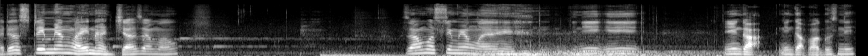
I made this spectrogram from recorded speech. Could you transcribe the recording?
Ada stream yang lain aja saya mau. Saya mau stream yang lain. ini ini ini enggak ini enggak bagus nih.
